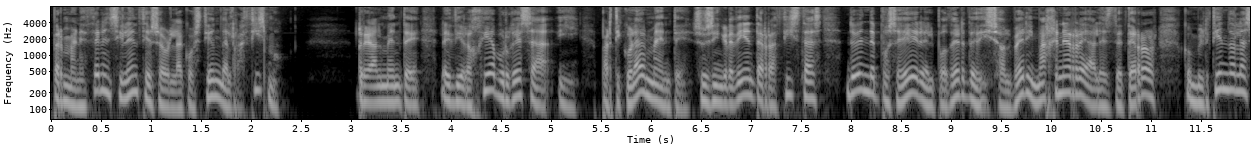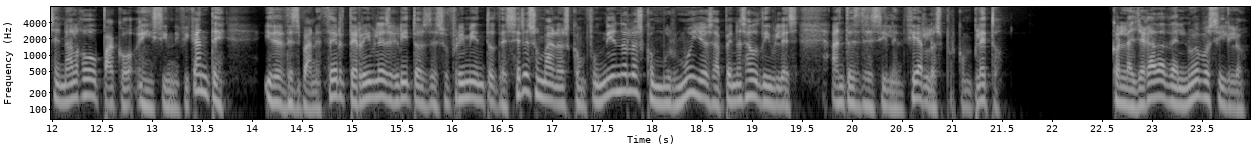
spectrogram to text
permanecer en silencio sobre la cuestión del racismo? Realmente, la ideología burguesa y, particularmente, sus ingredientes racistas deben de poseer el poder de disolver imágenes reales de terror, convirtiéndolas en algo opaco e insignificante, y de desvanecer terribles gritos de sufrimiento de seres humanos confundiéndolos con murmullos apenas audibles antes de silenciarlos por completo. Con la llegada del nuevo siglo,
